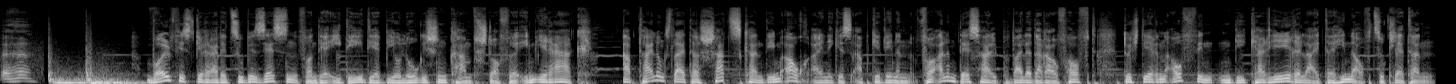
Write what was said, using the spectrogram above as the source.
Wolf ist geradezu besessen von der Idee der biologischen Kampfstoffe im Irak. Abteilungsleiter Schatz kann dem auch einiges abgewinnen, vor allem deshalb, weil er darauf hofft, durch deren Auffinden die Karriereleiter hinaufzuklettern.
